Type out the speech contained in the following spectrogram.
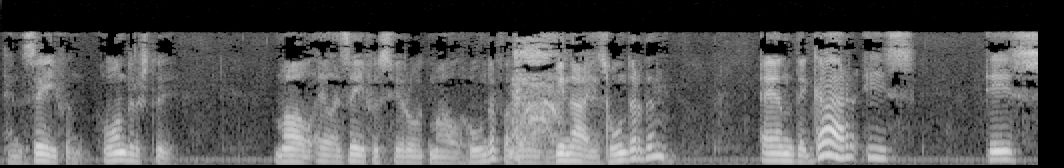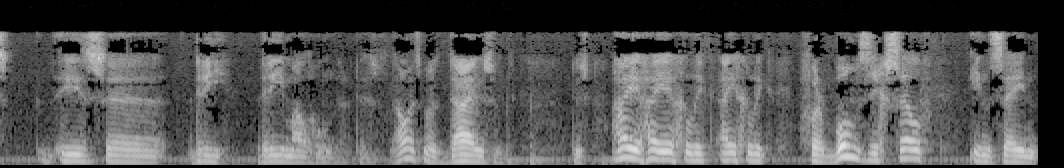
en 7 onderste maal Ela 7 sferot maal 100, want Bina is honderden, en de Gar is, is, is uh, drie, drie maal honderd, dus alles maar duizend. Dus hij, hij eigenlijk, eigenlijk verbond zichzelf in zijn,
